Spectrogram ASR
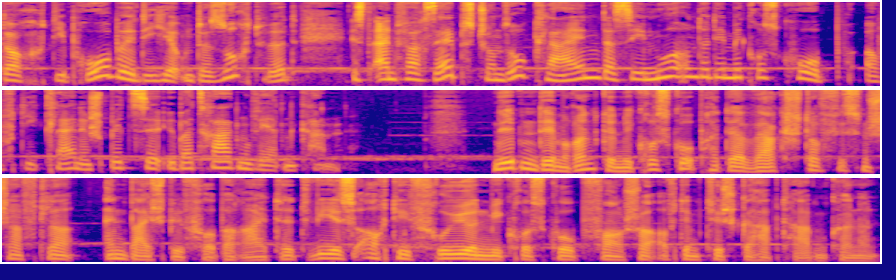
Doch die Probe, die hier untersucht wird, ist einfach selbst schon so klein, dass sie nur unter dem Mikroskop auf die kleine Spitze übertragen werden kann. Neben dem Röntgenmikroskop hat der Werkstoffwissenschaftler ein Beispiel vorbereitet, wie es auch die frühen Mikroskopforscher auf dem Tisch gehabt haben können.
